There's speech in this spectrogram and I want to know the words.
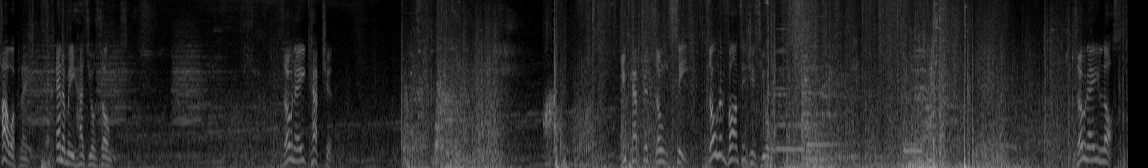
Power play. Enemy has your zones. Zone A captured. You captured Zone C. Zone advantage is yours. Zone A lost.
